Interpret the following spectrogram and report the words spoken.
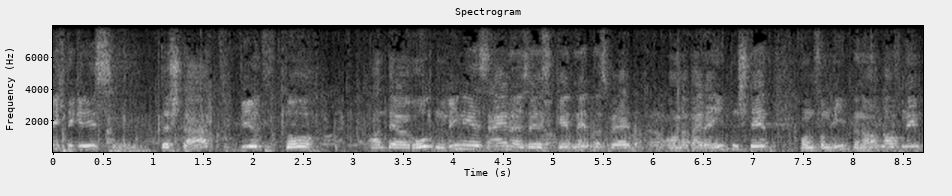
Wichtig ist, der Start wird da an der roten Linie sein. Also es geht nicht, dass einer weiter hinten steht und von hinten einen Anlauf nimmt,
